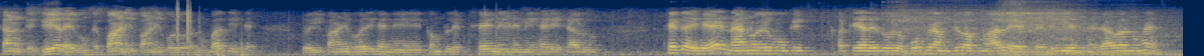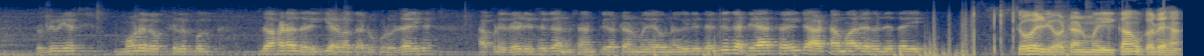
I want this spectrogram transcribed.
કારણ કે ઘેર આવ્યું છે, પાણી પાણી ભરવાનું બાકી છે. તો એ પાણી ભરી છે ને કમ્પ્લીટ છે ને એને નિહારી ચાલુ થઈ ગઈ છે. નાનો એવું કંઈક અત્યારે તો ઓલો પ્રોગ્રામ કેવાકનો હાલે એટલે દિવ્યેશને જવાનું છે. તો દિવ્યેશ મોડે રોગથી લગભગ દહાડા દસ અગિયાર વાગ્યા ટુકડો જાય છે. આપણે રેડી થઈ ગયા ને શાંતિ અટાણમાં એવું નવી રીતે થઈ કે તૈયાર થઈ ગયા આટા મારે હજે થઈ જોઈ લ્યો અટાણમાં એ કામ કરે હા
